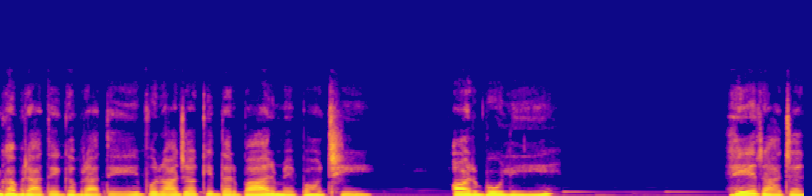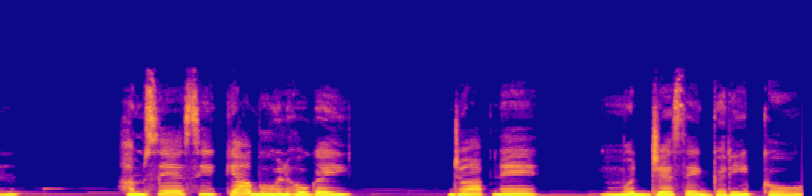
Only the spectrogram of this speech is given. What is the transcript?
घबराते घबराते वो राजा के दरबार में पहुँची। और बोली, हे राजन, हमसे ऐसी क्या भूल हो गई जो आपने मुझ जैसे गरीब को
